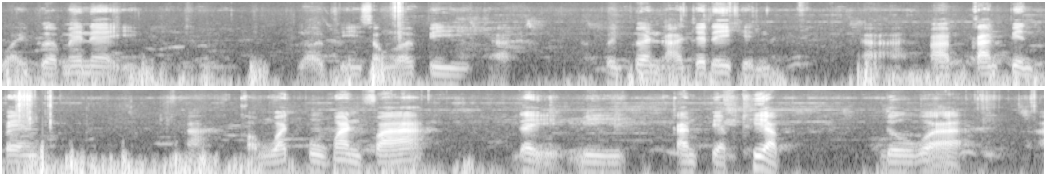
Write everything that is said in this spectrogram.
ไว้เพื่อไม่แน่อีกร้อยปีสองร้อยปีอะ เพื่อนๆอาจจะได้เห็นภาพการเปลี่ยนแปลงอของวัดภูม่านฟ้า ได้มีการเปรียบเทียบดูว่าอ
